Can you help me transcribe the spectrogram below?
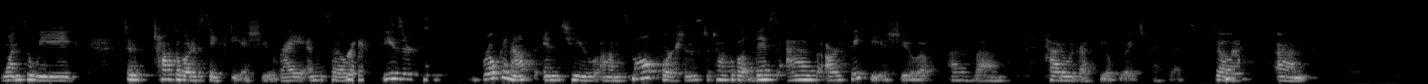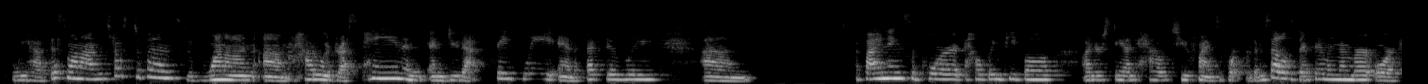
once a week to talk about a safety issue, right? And so right. these are broken up into um, small portions to talk about this as our safety issue of, of um, how to address the opioids crisis. So um, we have this one on stress defense, one on um, how to address pain and, and do that safely and effectively. Um, finding support, helping people understand how to find support for themselves, their family member, or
